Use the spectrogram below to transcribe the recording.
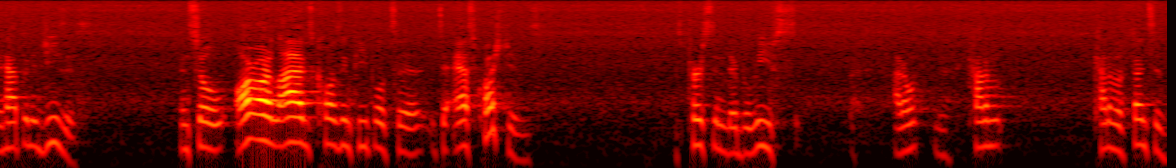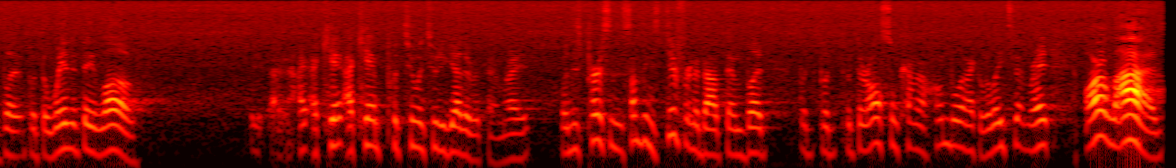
it happened to Jesus. And so, are our lives causing people to, to ask questions? This person, their beliefs, I don't, kind of, kind of offensive, but, but the way that they love, I, I, can't, I can't put two and two together with them, right? Or this person, something's different about them, but, but, but, but they're also kind of humble and I can relate to them, right? Our lives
